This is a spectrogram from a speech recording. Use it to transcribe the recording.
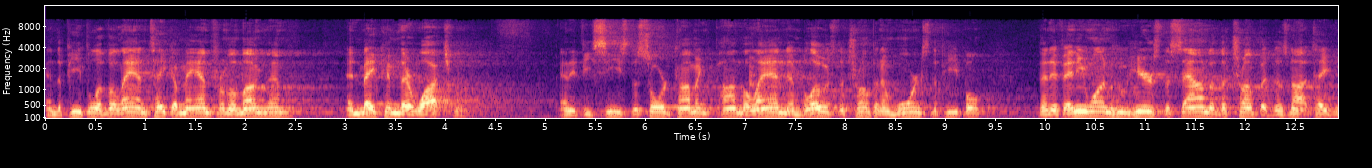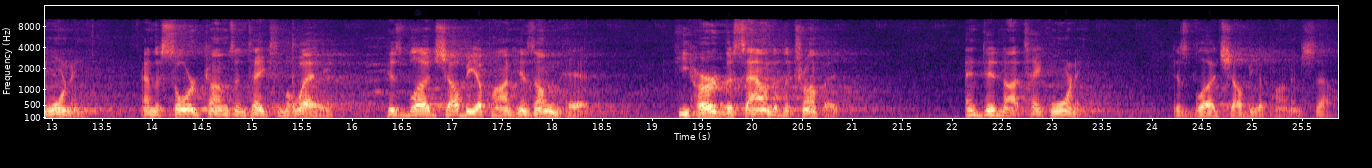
And the people of the land take a man from among them and make him their watchman. And if he sees the sword coming upon the land and blows the trumpet and warns the people, then if anyone who hears the sound of the trumpet does not take warning, and the sword comes and takes him away, his blood shall be upon his own head. He heard the sound of the trumpet and did not take warning. His blood shall be upon himself.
